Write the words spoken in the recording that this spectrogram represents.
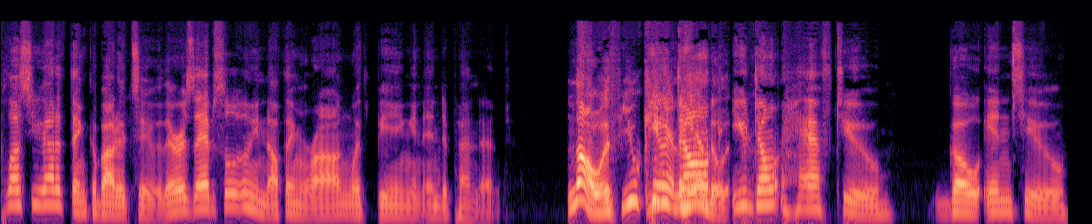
Plus, you got to think about it too. There is absolutely nothing wrong with being an independent. No, if you can't you handle it, You don't have to go into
